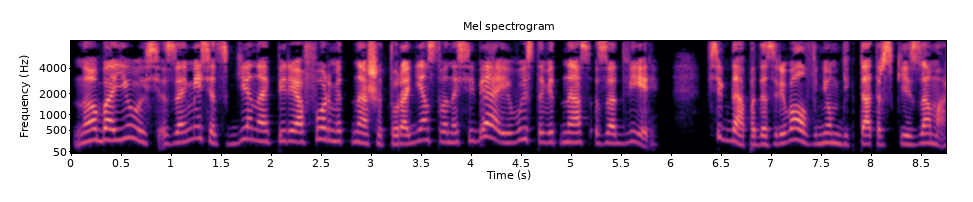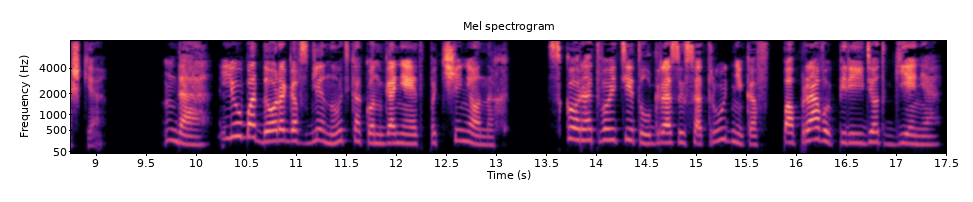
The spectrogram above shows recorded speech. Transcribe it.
Но, боюсь, за месяц Гена переоформит наше турагентство на себя и выставит нас за дверь. Всегда подозревал в нем диктаторские замашки. Да, любо-дорого взглянуть, как он гоняет подчиненных. Скоро твой титул грозы сотрудников по праву перейдет к Гене.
